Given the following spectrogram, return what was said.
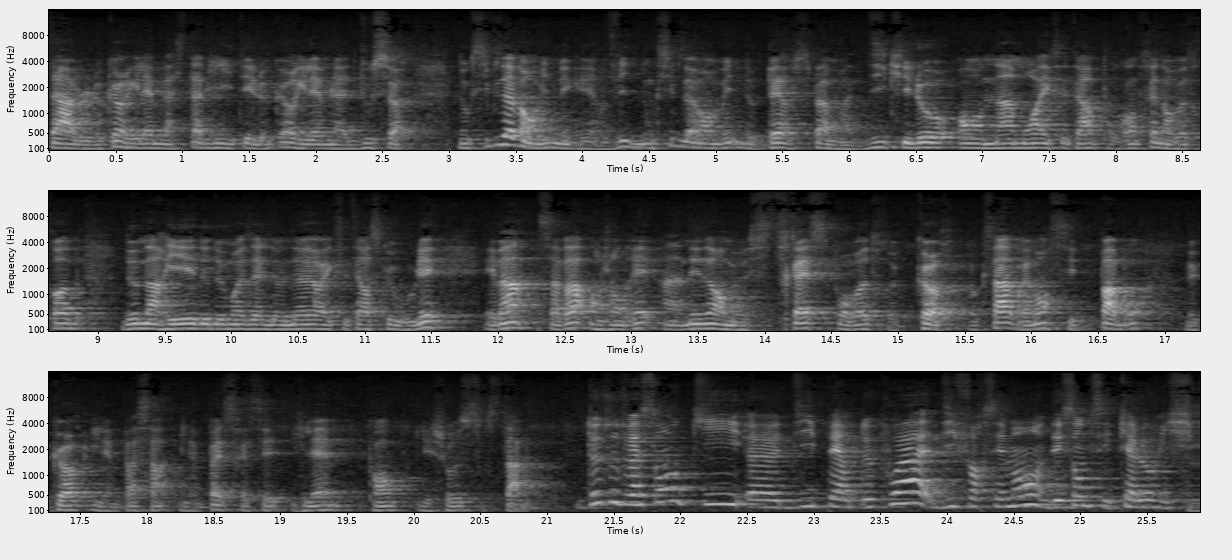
stables. Le corps, il aime la stabilité. Le corps, il aime la douceur. Donc, si vous avez envie de maigrir vite, donc si vous avez envie de perdre, je sais pas moi, 10 kilos en un mois, etc., pour rentrer dans votre robe de mariée, de demoiselle d'honneur, etc., ce que vous voulez, eh ben, ça va engendrer un énorme stress pour votre corps. Donc, ça, vraiment, c'est pas bon. Le corps, il aime pas ça. Il aime pas être stressé. Il aime quand les choses sont stables. De toute façon, qui euh, dit perte de poids dit forcément descendre ses calories.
